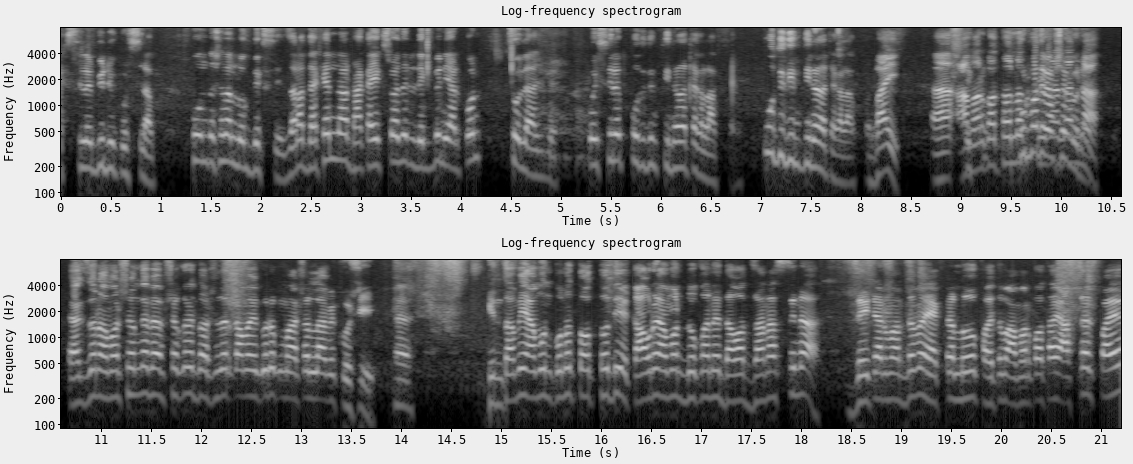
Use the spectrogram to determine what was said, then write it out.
এক সেলের ভিডিও করছিলাম। পঞ্চাশ হাজার লোক দেখছে। যারা দেখেন না ঢাকা এক্স ওয়াইজের লিখবেন ইয়ারফোন চলে আসবে। ওই সেলে প্রতিদিন তিন হাজার টাকা লাভ করে। প্রতিদিন তিন হাজার টাকা লাভ করে। ভাই আমার কথা হলো ব্যবসা করে। না একজন আমার সঙ্গে ব্যবসা করে দশ হাজার কামাই করুক মাসাল্লাহ আমি খুশি। হ্যাঁ। কিন্তু আমি এমন কোন তথ্য দিয়ে কাউরে আমার দোকানে দাওয়াত জানাচ্ছি না যেটার মাধ্যমে একটা লোক হয়তো আমার কথায় আশ্বাস পায়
